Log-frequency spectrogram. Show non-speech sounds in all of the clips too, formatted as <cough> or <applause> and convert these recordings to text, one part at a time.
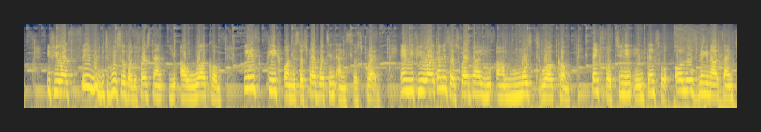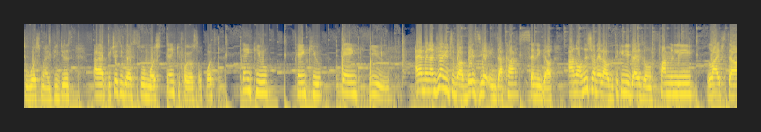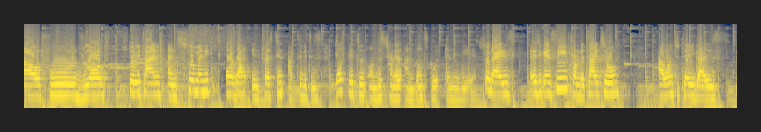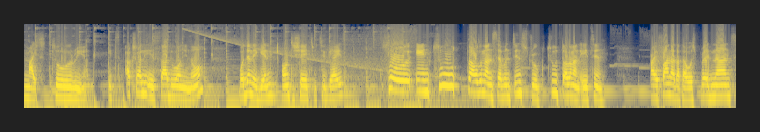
if you are seeing this beautiful soul for the first time you are welcome. Please click on the subscribe button and subscribe. And if you are a returning subscriber you are most welcome. Thanks for tuning in. Thanks for always bringing out time to watch my videos. I appreciate you guys so much. Thank you for your support. Thank you. Thank you. Thank you. I am a nigerian youtuber based here in dakar senegal. And on this channel i'll be taking you guys on family lifestyle food vlogs story times and so many other interesting activities. Just stay tuned on this channel and don't go anywhere. So guys as you can see from the title i want to tell you guys my story. It's actually a sad one you know? But then again i want to share it with you guys. So in 2017 stroke 2018 I found out that I was pregnant.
